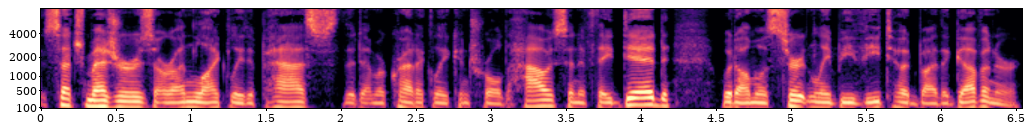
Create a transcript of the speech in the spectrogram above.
Such measures are unlikely to pass the democratically controlled House, and if they did, would almost certainly be vetoed by the governor.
